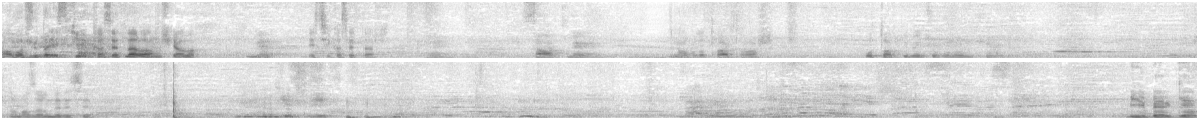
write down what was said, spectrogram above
Ama şurada eski kasetler varmış. Gel bak. Ne? Eski kasetler. Saatler. Ha burada tartı var. O tartıyı ben çok kullanmışım. Şurada Mazar'ın dedesi. Gençliği. Bir bergen.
